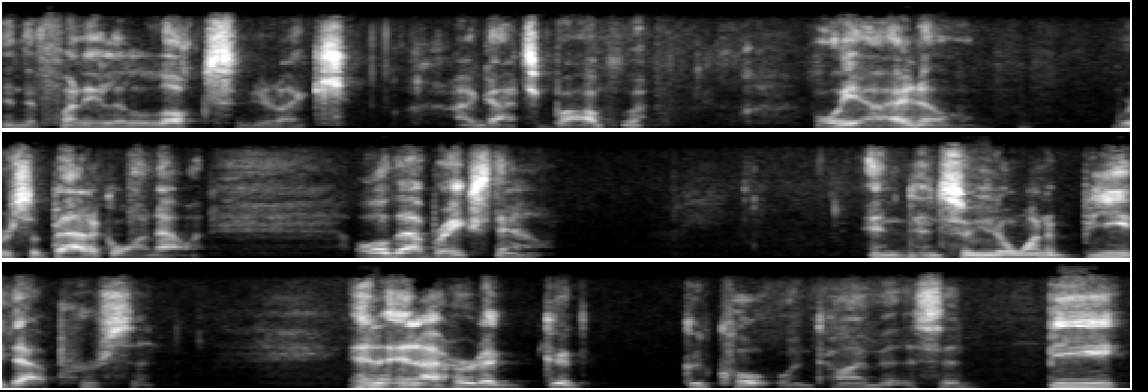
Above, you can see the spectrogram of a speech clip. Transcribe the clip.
and the funny little looks, and you're like, I got you, Bob. oh yeah, I know. We're sabbatical on that one. All that breaks down. And, and so you don't want to be that person. And, and I heard a good, good quote one time that said, be,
